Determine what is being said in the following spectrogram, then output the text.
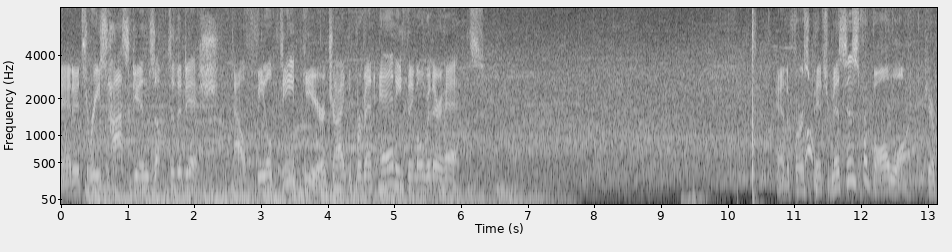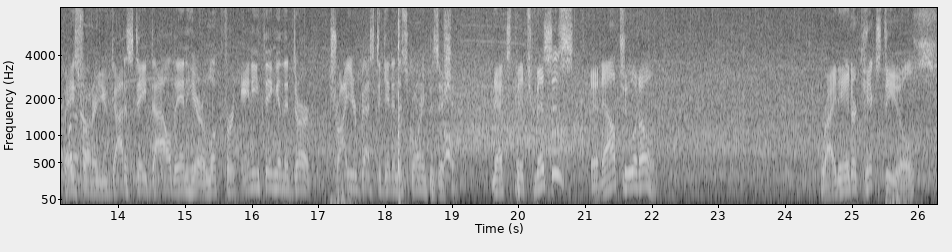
And it's Rhys Hoskins up to the dish. Outfield deep here, trying to prevent anything over their heads. And the first pitch misses for ball one. If you're a base runner, you've got to stay dialed in here. Look for anything in the dirt. Try your best to get in the scoring position. Next pitch misses, and now 2 0. Right-hander kicks deals.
